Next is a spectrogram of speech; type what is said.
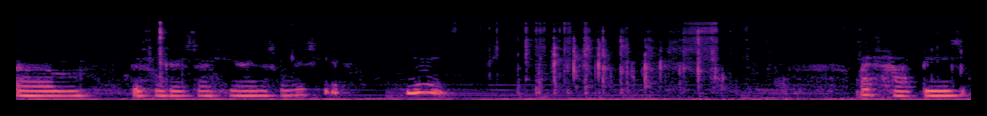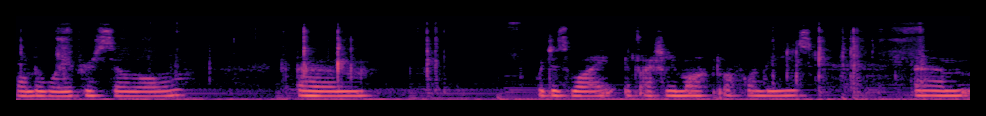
Um, this one goes down here, and this one goes here. Yay! I've had these on the way for so long, um, which is why it's actually marked off on these. Um,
